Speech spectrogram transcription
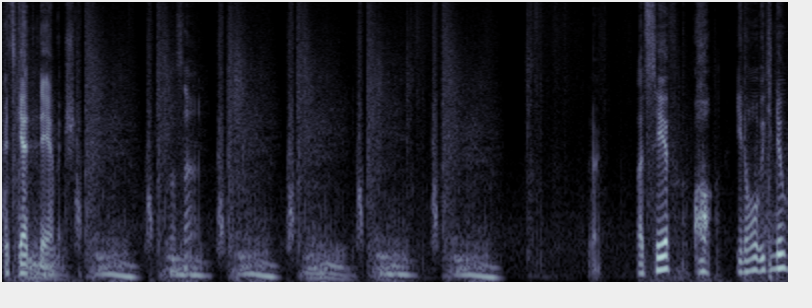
It's getting damaged. No, it's not. Let's see if... Oh, you know what we can do?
